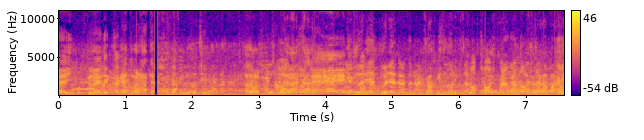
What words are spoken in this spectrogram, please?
এই তুমি এদিক তাকাও। তোমার হাতে এই এদিক ধরিয়ে ধরিয়ে দেওয়ার জন্য আমি সব কিছু করি আমার দশ টাকা পাঠাই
